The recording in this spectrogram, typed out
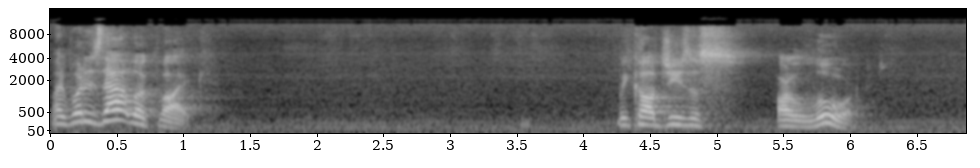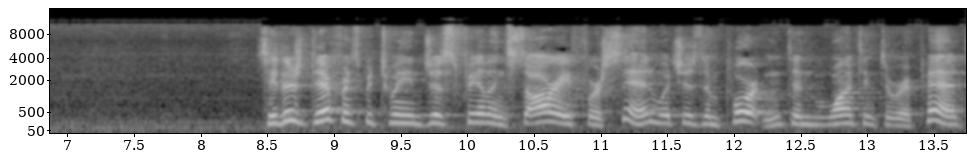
Like, what does that look like? We call Jesus our Lord. See, there's difference between just feeling sorry for sin, which is important, and wanting to repent,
